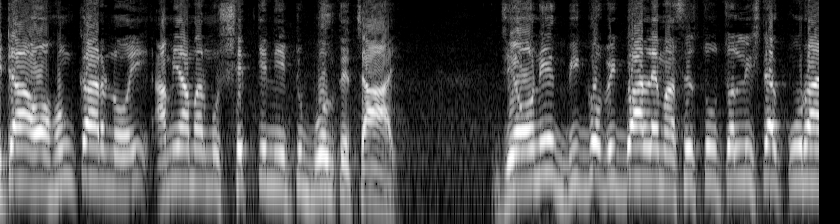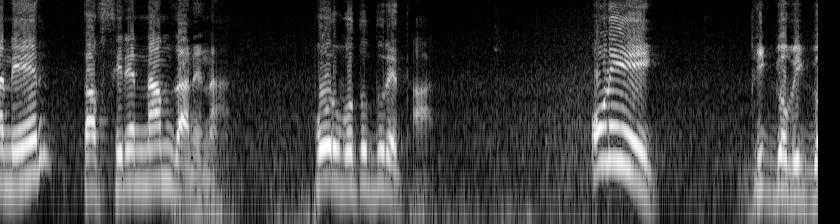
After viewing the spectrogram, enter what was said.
এটা অহংকার নয়, আমি আমার মুর্শিদকে নিয়ে একটু বলতে চাই যে অনেক বিজ্ঞ বিজ্ঞ আলেম আছে, চৌচল্লিশটা কোরআনের তাফসিরের নাম জানে না। পড়ব তো দূরে থাক। অনেক ভিজ্ঞ বিজ্ঞ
